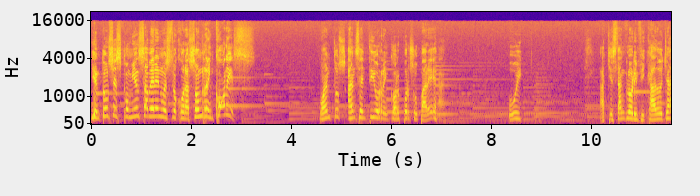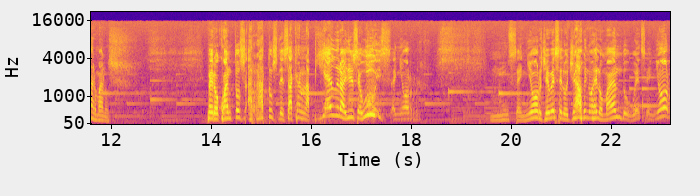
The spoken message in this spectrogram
Y entonces comienza a ver en nuestro corazón rencores. ¿Cuántos han sentido rencor por su pareja? Uy, aquí están glorificados ya, hermanos. Pero cuántos a ratos le sacan la piedra y dice, uy, Señor, mm, Señor, lléveselo ya y no se lo mando, güey, Señor.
